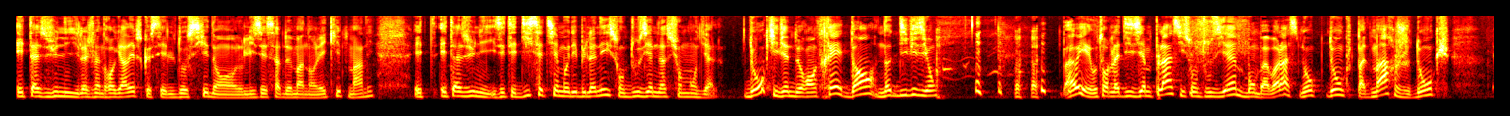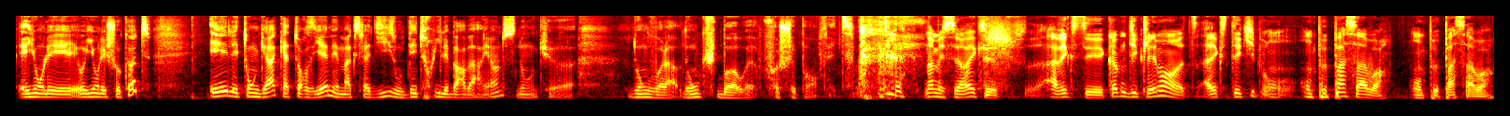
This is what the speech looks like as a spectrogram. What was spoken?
États-Unis, là je viens de regarder parce que c'est le dossier dans lisez ça demain dans l'équipe mardi. États-Unis, ils étaient 17e au début de l'année, ils sont 12e nation mondiale. Donc ils viennent de rentrer dans notre division. bah oui, autour de la 10e place, ils sont 12e. Bon bah voilà, donc donc pas de marge, donc ayons les ayons les chocottes et les Tonga 14e et Max l'a dit, ils ont détruit les Barbarians. Donc euh, donc voilà, donc bah ouais, faut- je sais pas en fait. Non, mais c'est vrai que avec ces, comme dit Clément, avec cette équipe, on, on peut pas savoir. On peut pas savoir.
